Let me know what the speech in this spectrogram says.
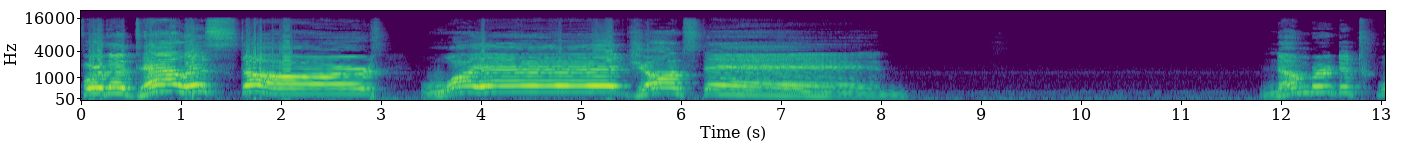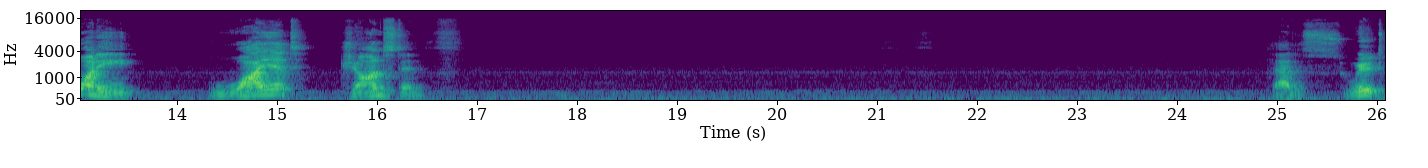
for the Dallas Stars, Wyatt Johnston. Number to 20, Wyatt Johnston. That is sweet.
